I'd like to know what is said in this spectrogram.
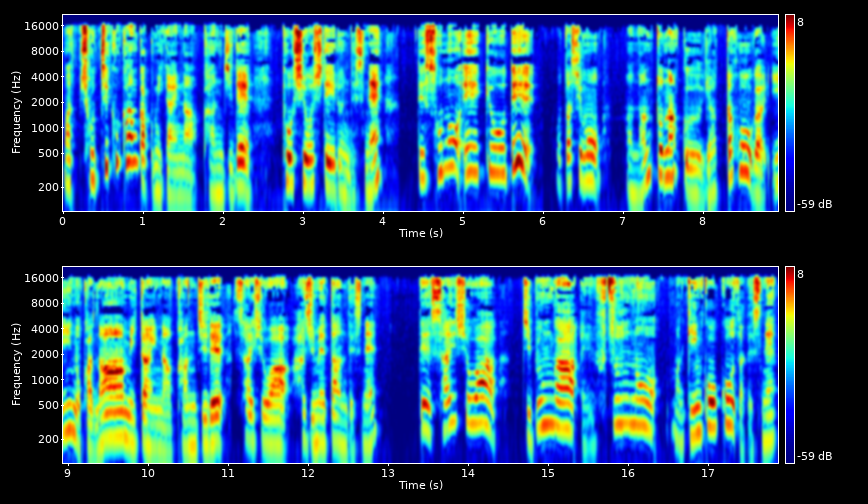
まあ、貯蓄感覚みたいな感じで投資をしているんですね。で、その影響で私も、まあ、なんとなくやった方がいいのかなみたいな感じで最初は始めたんですね。で、最初は自分が普通の、銀行口座ですね、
